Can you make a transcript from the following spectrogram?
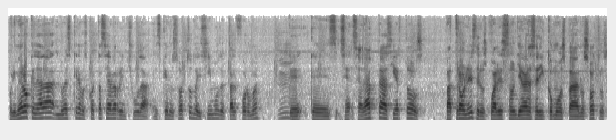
Primero que nada, no es que la mascota sea berrinchuda, es que nosotros la hicimos de tal forma Mm. que, que se, se adapta a ciertos patrones de los cuales son llegan a ser incómodos para nosotros.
